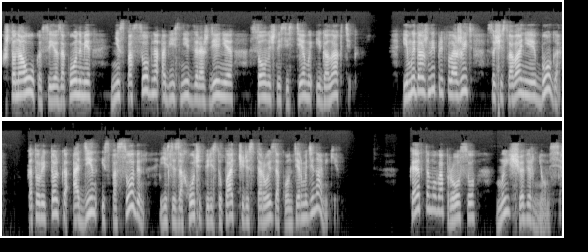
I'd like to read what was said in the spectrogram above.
что наука с ее законами не способна объяснить зарождение Солнечной системы и галактик? И мы должны предположить существование Бога, который только один и способен, если захочет переступать через второй закон термодинамики. К этому вопросу мы еще вернемся.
